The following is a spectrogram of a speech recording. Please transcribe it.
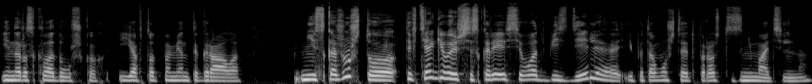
и на раскладушках. И я в тот момент играла. Не скажу, что ты втягиваешься, скорее всего, от безделия, и потому что это просто занимательно.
